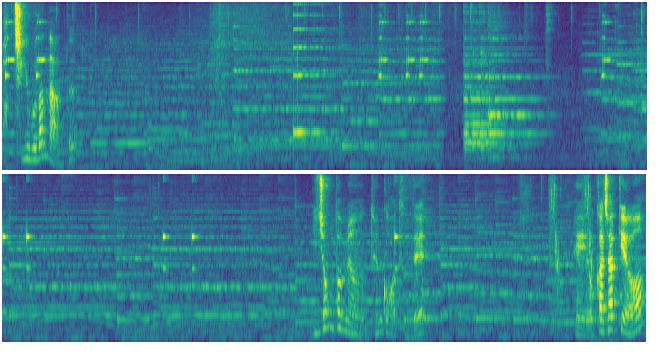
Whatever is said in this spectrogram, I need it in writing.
박치기보단 나은 듯? 정도면 된 것 같은데? 예, 여기까지 할게요.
